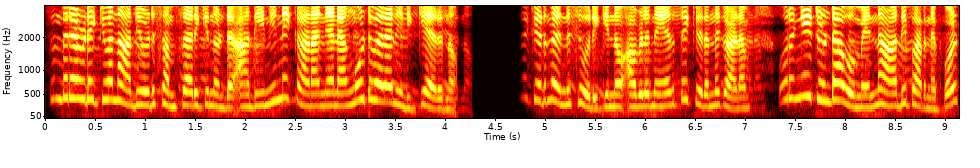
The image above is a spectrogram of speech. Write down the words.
വസന്തര അവിടേക്ക് വന്ന് ആദിയോട് സംസാരിക്കുന്നുണ്ട്. ആദി നിന്നെ കാണാൻ ഞാൻ അങ്ങോട്ട് വരാൻ ഇരിക്കുകയായിരുന്നു. കിടന്നു എന്ന് ചോദിക്കുന്നു. അവൾ നേരത്തെ കിടന്ന് കാണും. ഉറങ്ങിയിട്ടുണ്ടാവും എന്ന് ആദി പറഞ്ഞപ്പോൾ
